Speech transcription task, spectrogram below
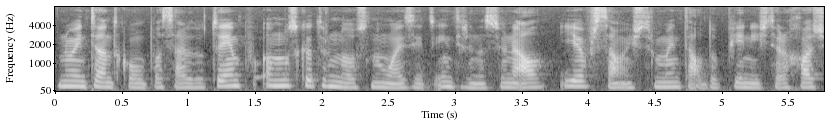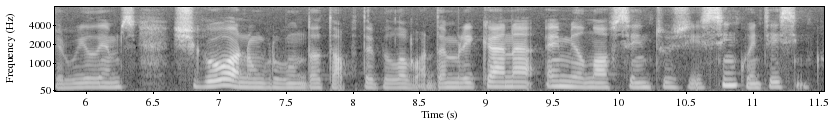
No entanto, com o passar do tempo, a música tornou-se num êxito internacional e a versão instrumental do pianista Roger Williams chegou ao número 1 da top da Billboard americana em 1955.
